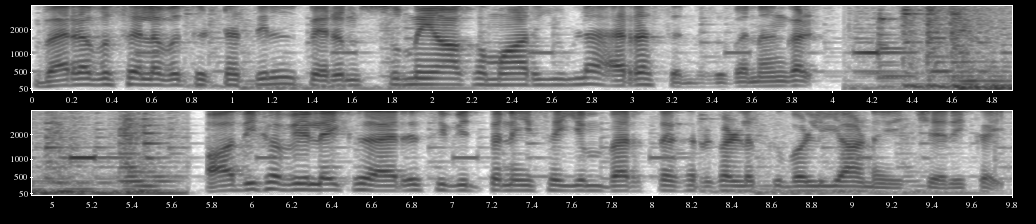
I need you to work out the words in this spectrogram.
வரவு செலவு திட்டத்தில் பெரும் சுமையாக மாறியுள்ள அரசு நிறுவனங்கள். அதிக விலைக்கு அரிசி விற்பனை செய்யும் வர்த்தகர்களுக்கு வெளியான எச்சரிக்கை.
